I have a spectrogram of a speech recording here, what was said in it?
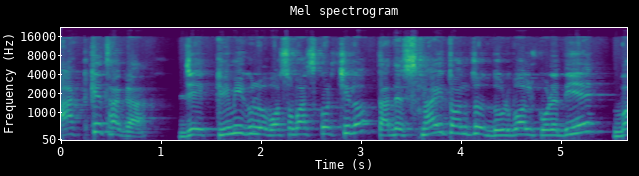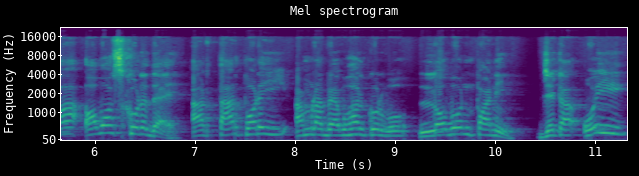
আটকে থাকা যে কৃমিগুলো বসবাস করছিল, তাদের স্নায়ুতন্ত্র দুর্বল করে দিয়ে বা অবশ করে দেয়। আর তারপরেই আমরা ব্যবহার করব লবণ পানি, যেটা ওই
